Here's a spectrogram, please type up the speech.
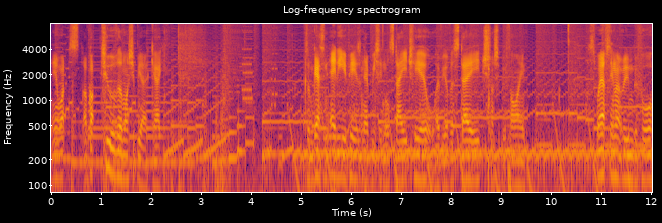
You know what? I've got two of them, I should be okay. Because I'm guessing Eddie appears in every single stage here, or every other stage. I should be fine. I swear I've seen that room before.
